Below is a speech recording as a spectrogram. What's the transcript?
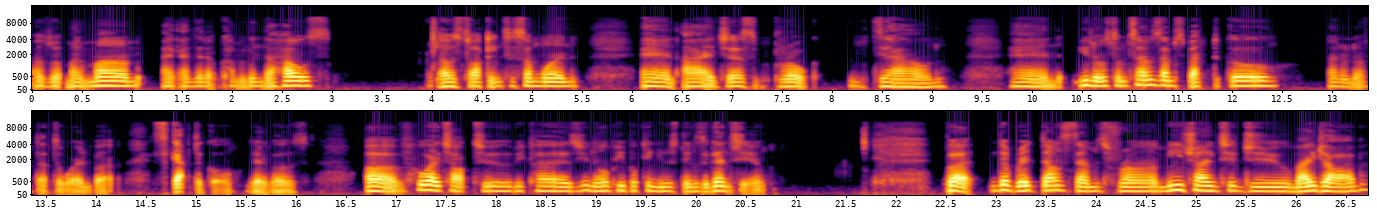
I was with my mom. I ended up coming in the house. I was talking to someone, and I just broke down. And you know, sometimes I'm spectacle. I don't know if that's a word, but skeptical. There goes of who I talk to because, you know, people can use things against you. But the breakdown stems from me trying to do my job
